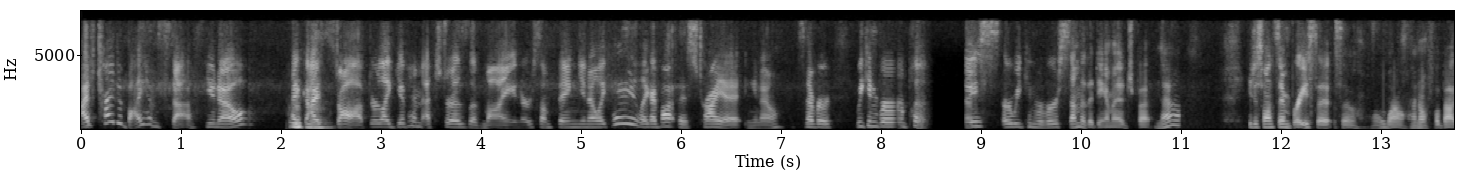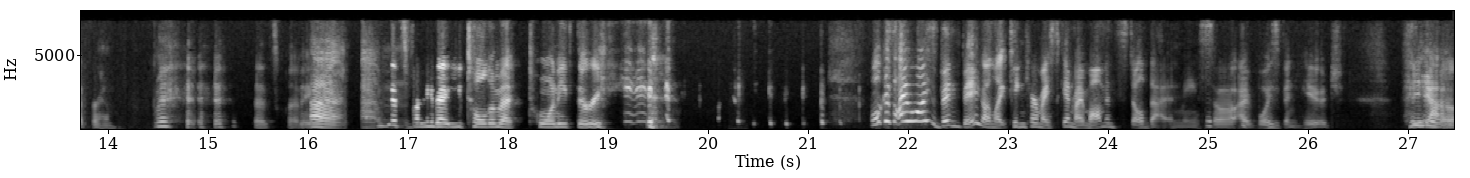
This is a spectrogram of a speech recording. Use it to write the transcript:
I've tried to buy him stuff, you know? Like I Mhm. stopped or like give him extras of mine or something, you know, like, hey, like I bought this, try it, you know. It's never we can replace or we can reverse some of the damage, but no. He just wants to embrace it, so oh well, I don't feel bad for him. That's funny. Um, I think it's funny that you told him at 23. Well, because I've always been big on like taking care of my skin. My mom instilled that in me, so I've always been huge. yeah.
